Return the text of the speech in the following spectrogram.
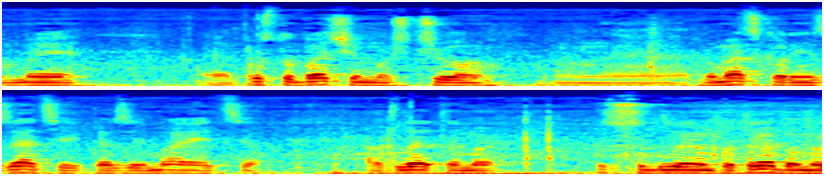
ми е, просто бачимо, що громадська організація, яка займається атлетами з особливими потребами,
